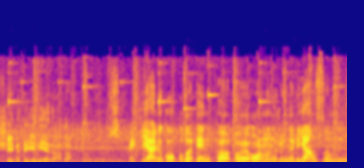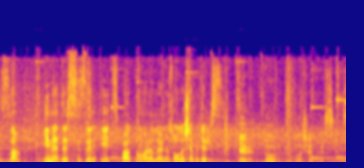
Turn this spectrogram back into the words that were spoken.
şeyine de yeni yeni adapte oluyoruz. Peki yani Google'a ENPA e, orman ürünleri yazdığımızda yine de sizin irtibat numaralarınıza ulaşabiliriz. Evet doğrudur ulaşabilirsiniz.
